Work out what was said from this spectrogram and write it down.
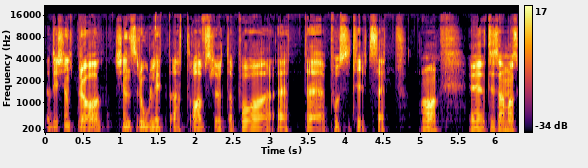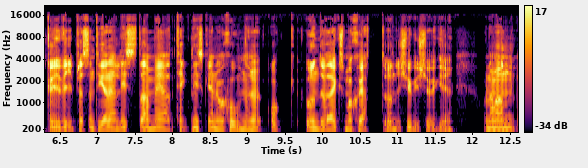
Ja, Det känns bra. Det känns roligt att avsluta på ett eh, positivt sätt. Ja, eh, tillsammans ska ju vi presentera en lista med tekniska innovationer och underverk som har skett under 2020. Och när man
